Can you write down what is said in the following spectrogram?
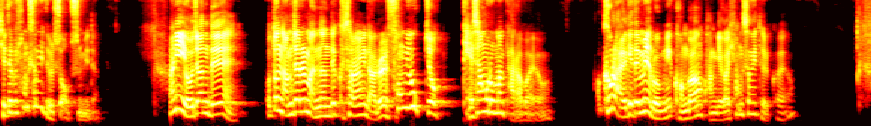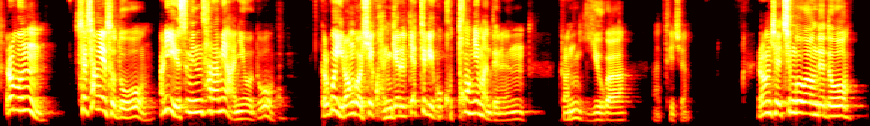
제대로 형성이 될 수 없습니다. 아니, 여잔데 어떤 남자를 만났는데 그 사람이 나를 성욕적 대상으로만 바라봐요. 그걸 알게 되면 여러분이 건강한 관계가 형성이 될까요? 여러분, 세상에서도, 아니, 예수 믿는 사람이 아니어도, 결국 이런 것이 관계를 깨뜨리고 고통하게 만드는 그런 이유가 되죠. 여러분, 제 친구 가운데도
